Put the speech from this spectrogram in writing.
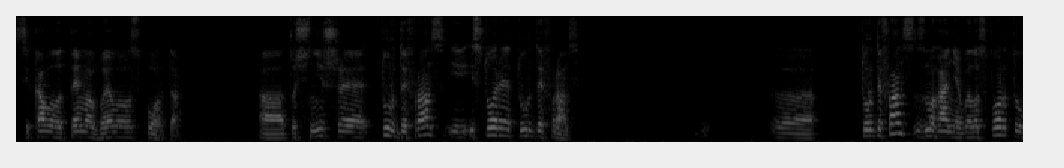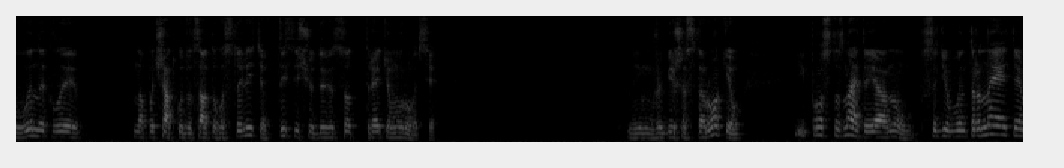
Цікавила тема велоспорта. А, Точніше, Тур де Франс і історія Тур де Франс. Тур де Франс змагання велоспорту виникли на початку ХХ століття в 1903 році. Їм вже більше 100 років. І просто, знаєте, я ну, сидів в інтернеті,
